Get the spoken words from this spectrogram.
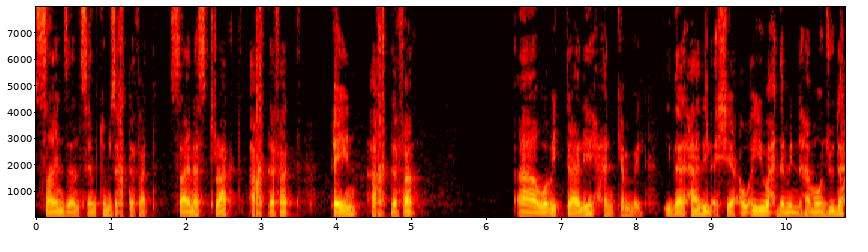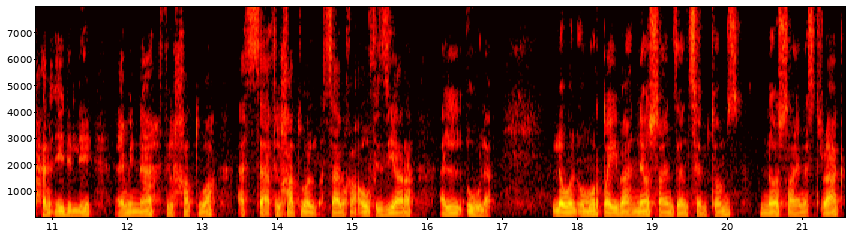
signs and symptoms اختفت. sinus tract اختفت. pain اختفى. آه وبالتالي حنكمل. إذا هذه الأشياء أو أي واحدة منها موجودة حنعيد اللي عملناه في الخطوة. في الخطوة السابقة أو في الزيارة الأولى. لو الأمور طيبة no signs and symptoms no sinus tract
